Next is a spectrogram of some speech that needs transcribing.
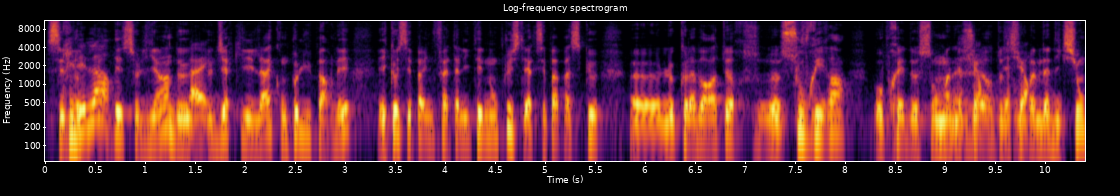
c'est de est là. garder ce lien, de, Ouais. de dire qu'il est là, qu'on peut lui parler et que c'est pas une fatalité non plus. C'est-à-dire que c'est pas parce que euh, le collaborateur euh, s'ouvrira auprès de son manager sûr, de son sûr. problème d'addiction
